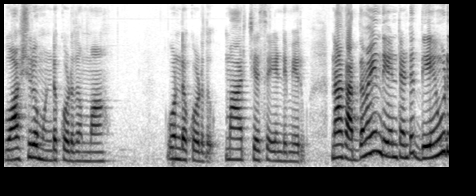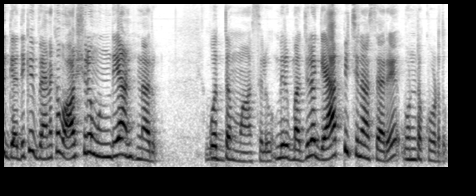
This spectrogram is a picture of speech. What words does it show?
వాష్రూమ్ ఉండకూడదమ్మా. ఉండకూడదు. మార్చేసేయండి మీరు. నాకు అర్థమైంది ఏంటంటే దేవుడి గదికి వెనక వాష్రూమ్ ఉంది అంటున్నారు. వద్దమ్మా అసలు. మీరు మధ్యలో గ్యాప్ ఇచ్చినా సరే ఉండకూడదు.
